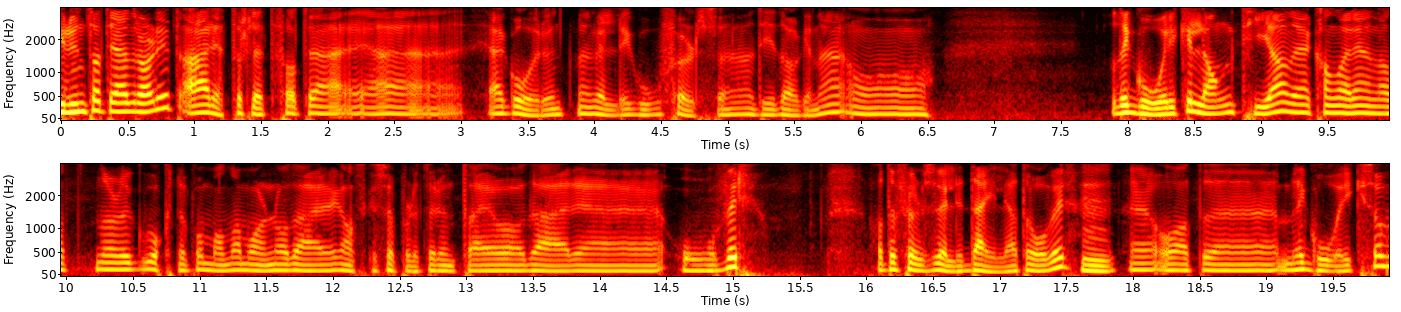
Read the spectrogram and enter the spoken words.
Grunnen til at jeg drar dit, er rett og slett for at jeg, jeg, jeg går rundt med en veldig god følelse de dagene. Og, og det går ikke lang tida. Det kan være at når du våkner på mandag morgen og det er ganske søppelete rundt deg, og det er eh, over at det føles veldig deilig at det er over. Mm. Eh, og at, eh, men det går ikke så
